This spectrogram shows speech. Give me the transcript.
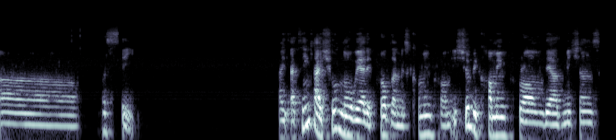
uh, let's see. I, I think I should know where the problem is coming from. It should be coming from the admissions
